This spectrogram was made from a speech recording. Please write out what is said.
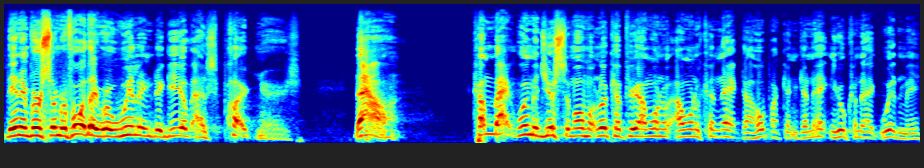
Then in verse number four, they were willing to give as partners. Now, come back with me just a moment. Look up here. I want to, I want to connect. I hope I can connect and you'll connect with me.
